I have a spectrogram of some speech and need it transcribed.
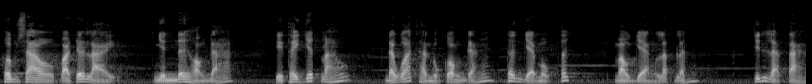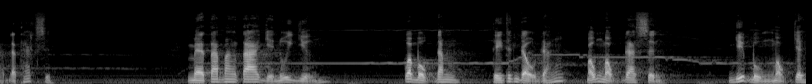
Hôm sau bà trở lại, nhìn nơi hòn đá thì thấy vết máu đã hóa thành một con rắn thân dài một tấc, màu vàng lấp lánh. Chính là ta đã thác sinh. Mẹ ta mang ta về nuôi dưỡng qua một năm thì trên đầu rắn bỗng mọc ra sừng, dưới bụng mọc chân,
